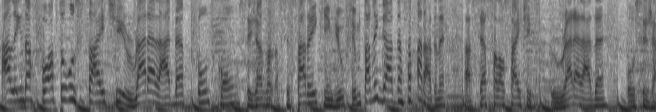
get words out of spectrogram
Além da foto, o site radalada.com, vocês já acessaram aí, quem viu o filme tá ligado nessa parada, né? Acessa lá o site radalada, ou seja,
